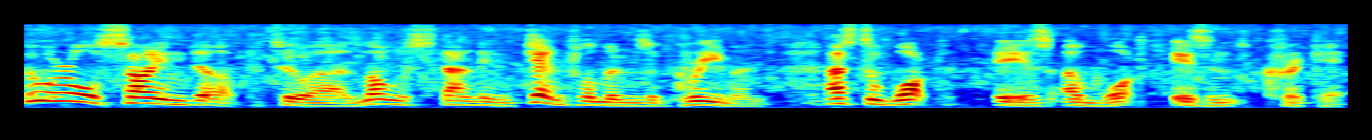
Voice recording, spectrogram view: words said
who are all signed up to a long standing gentleman's agreement as to what is and what isn't cricket.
